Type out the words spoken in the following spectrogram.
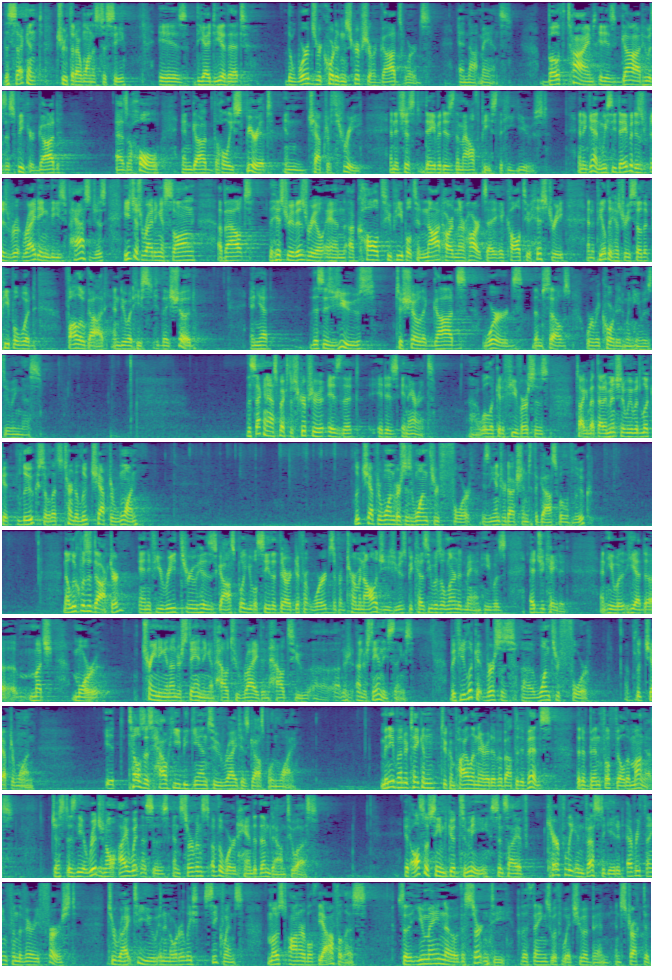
The second truth that I want us to see is the idea that the words recorded in Scripture are God's words and not man's. Both times it is God who is the speaker. God as a whole and God the Holy Spirit in chapter 3. And it's just David is the mouthpiece that he used. And again, we see David is, is writing these passages. He's just writing a song about the history of Israel and a call to people to not harden their hearts, a, a call to history and appeal to history so that people would follow God and do what he, they should. And yet, this is used to show that God's words themselves were recorded when he was doing this. The second aspect of Scripture is that it is inerrant. Uh, we'll look at a few verses talking about that. I mentioned we would look at Luke, so let's turn to Luke chapter 1. Luke chapter 1 verses 1 through 4 is the introduction to the Gospel of Luke. Now Luke was a doctor, and if you read through his gospel, you will see that there are different words, different terminologies used because he was a learned man. He was educated, and he was, he had uh, much more training and understanding of how to write and how to uh, understand these things. But if you look at verses uh, 1 through 4 of Luke chapter 1, it tells us how he began to write his gospel and why. Many have undertaken to compile a narrative about the events that have been fulfilled among us, just as the original eyewitnesses and servants of the word handed them down to us. It also seemed good to me, since I have carefully investigated everything from the very first, to write to you in an orderly sequence, most honorable Theophilus, so that you may know the certainty of the things with which you have been instructed.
